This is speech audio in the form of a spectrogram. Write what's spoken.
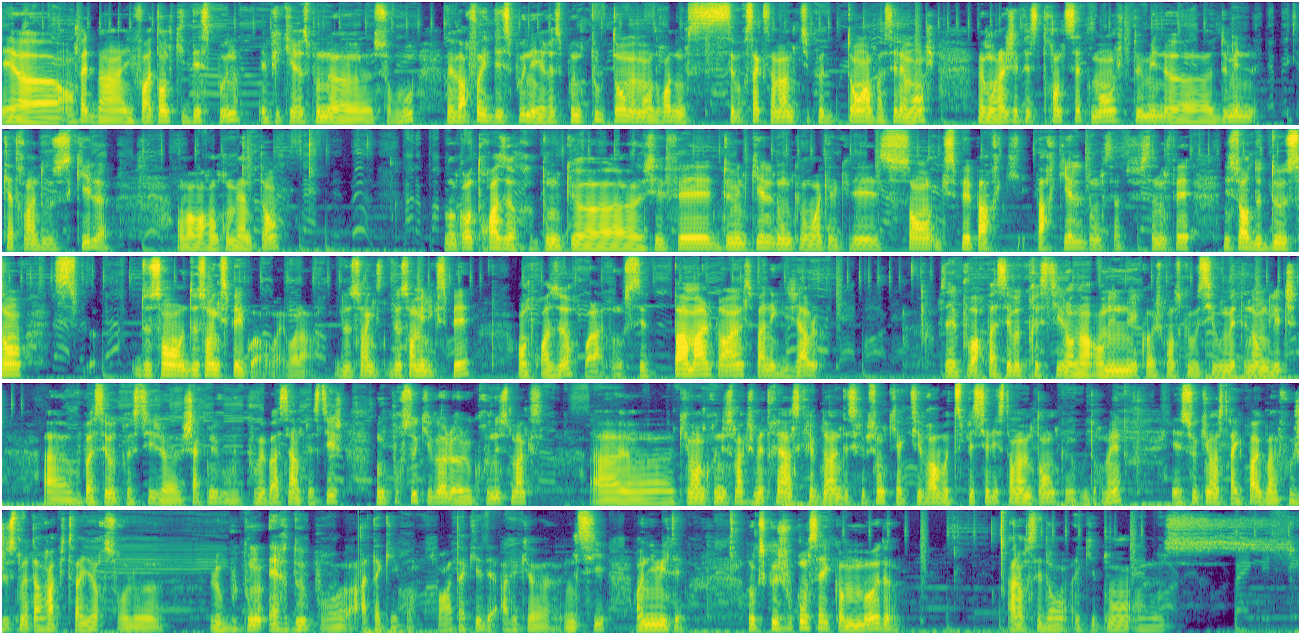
Et euh, en fait, ben, il faut attendre qu'il despawn et puis qu'il respawn euh, sur vous. Mais parfois, il despawn et il respawn tout le temps au même endroit. Donc, c'est pour ça que ça met un petit peu de temps à passer les manches. Mais bon, là, j'ai fait 37 manches, 2000, 2092 kills. On va voir en combien de temps. Donc en 3 heures. Donc euh, j'ai fait 2000 kills, donc on va calculer 100 XP par, par kill. Donc ça, nous fait une histoire de 200, 200, 200 XP quoi. Ouais, voilà. 200, 200 000 XP en 3 heures. Voilà, donc c'est pas mal quand même, c'est pas négligeable. Vous allez pouvoir passer votre prestige en, en une nuit quoi. Je pense que si vous mettez dans le glitch, euh, vous passez votre prestige euh, chaque nuit, vous pouvez passer un prestige. Donc pour ceux qui veulent le Chronus Max, euh, qui ont un Chronus Max, je mettrai un script dans la description qui activera votre spécialiste en même temps que vous dormez. Et ceux qui ont un Strike Pack, il ben, faut juste mettre un Rapid Fire sur le, le bouton R2 pour euh, attaquer, quoi. Pour attaquer avec euh, une scie en imité. Donc ce que je vous conseille comme mode, alors c'est dans équipement,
